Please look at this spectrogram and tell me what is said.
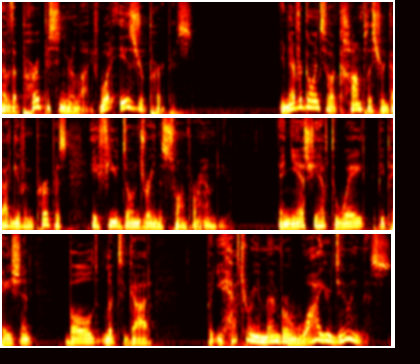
of the purpose in your life. What is your purpose? You're never going to accomplish your God given purpose if you don't drain the swamp around you. And yes, you have to wait, be patient, bold, look to God, but you have to remember why you're doing this.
